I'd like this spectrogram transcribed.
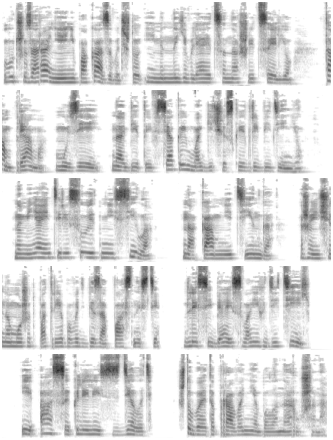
Лучше заранее не показывать, что именно является нашей целью. Там прямо музей, набитый всякой магической дребеденью. Но меня интересует не сила. На камне Тинга женщина может потребовать безопасности для себя и своих детей. И асы клялись сделать, чтобы это право не было нарушено.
